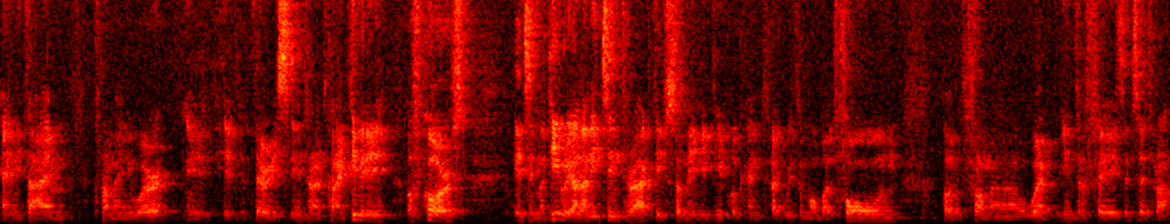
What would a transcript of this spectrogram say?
anytime from anywhere. If, if there is internet connectivity, of course, it's immaterial and it's interactive, so maybe people can interact with a mobile phone or from a web interface, etc.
